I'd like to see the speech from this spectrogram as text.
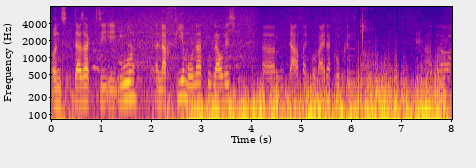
Und da sagt die EU, äh, nach vier Monaten, glaube ich, ähm, darf ein Provider gucken, aber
